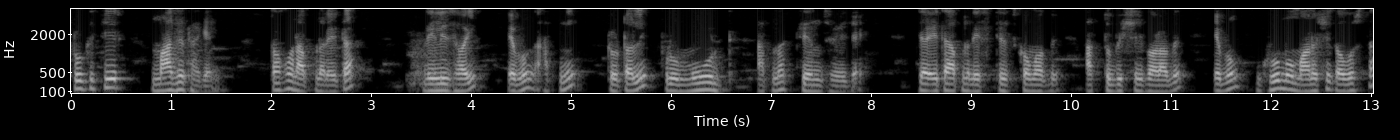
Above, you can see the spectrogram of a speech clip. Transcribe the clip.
প্রকৃতির মাঝে থাকেন, তখন আপনার এটা রিলিজ হয় এবং আপনি টোটালি পুরো মুড আপনার চেঞ্জ হয়ে যায়। যা এটা আপনার স্ট্রেস কমাবে, আত্মবিশ্বাস বাড়াবে এবং ঘুম ও মানসিক অবস্থা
